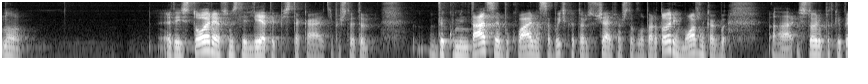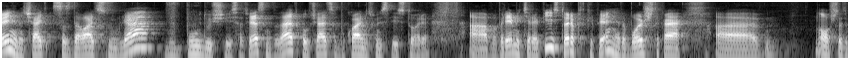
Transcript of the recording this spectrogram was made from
ну, это история, в смысле летопись такая, типа, что это документация буквально событий, которые случаются, потому что в лаборатории можно как бы э, историю подкрепления начать создавать с нуля в будущее, и, соответственно, тогда это получается в буквальном смысле история. А во время терапии история подкрепления — это больше такая... Э, ну, что это,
